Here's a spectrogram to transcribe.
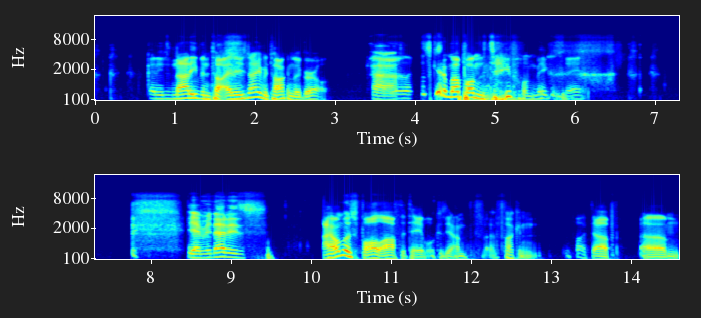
and he's not even talking. He's not even talking to the girl. uh, like, Let's get him up on the table and make him dance. yeah, I mean that is I almost fall off the table because you know, I'm f- fucking fucked up. Um,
